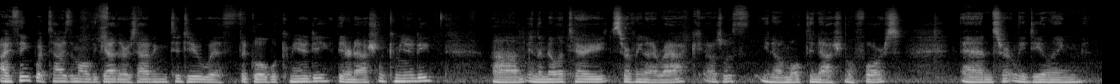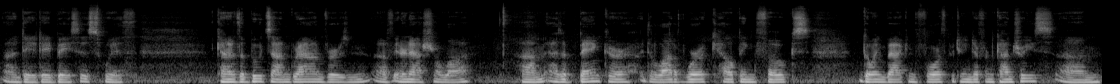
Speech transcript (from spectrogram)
I think what ties them all together is having to do with the global community, the international community. Um, in the military, serving in Iraq, I was with you know a multinational force, and certainly dealing on a day-to-day basis with kind of the boots on ground version of international law. Um, as a banker, I did a lot of work helping folks going back and forth between different countries. Um,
